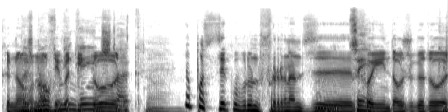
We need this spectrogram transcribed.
que não, não, não teve atitude. Destaque, não. Eu posso dizer que o Bruno Fernandes hum, eh, foi ainda ao jogador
